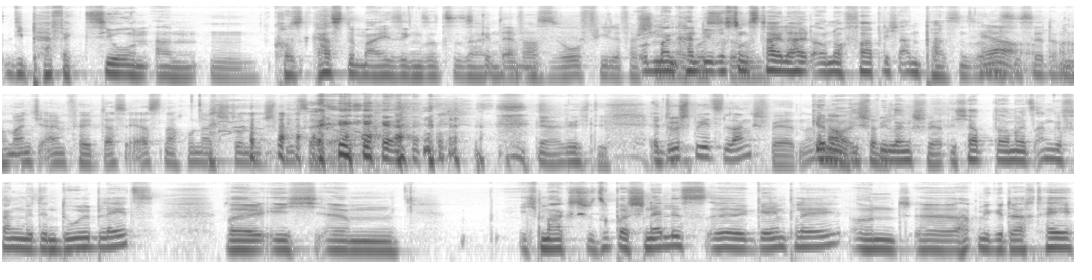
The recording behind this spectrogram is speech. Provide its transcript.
die Perfektion an Cus- Customizing sozusagen. Es gibt einfach so viele und verschiedene man kann die Rüstungen. Rüstungsteile halt auch noch farblich anpassen. So, Ja, das ist ja dann und auch, manch einem fällt das erst nach 100 Stunden Spielzeit auf. ja, richtig. Äh, Du spielst Langschwert, ne? Genau, Genau, ich spiele Langschwert. Ich habe damals angefangen mit den Dual Blades, weil ich ähm, ich mag super schnelles äh, Gameplay und äh, habe mir gedacht, hey,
